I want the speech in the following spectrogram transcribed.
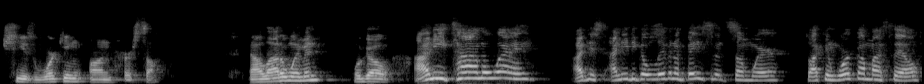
she is working on herself. Now, a lot of women will go, I need time away. I just, I need to go live in a basement somewhere so I can work on myself.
